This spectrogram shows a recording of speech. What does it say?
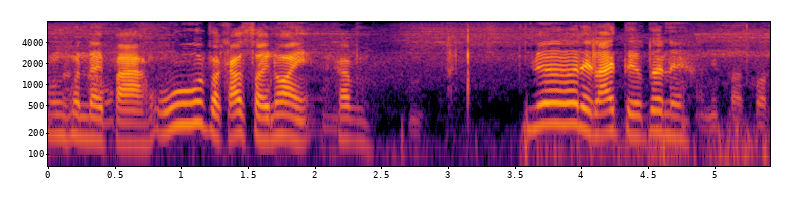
บางคนได้ปลาอู้ยปลาขาวสอยน้อยครับเยอะได้หลายเติบตัวเนี่ยอันนี้ปลาต้อน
